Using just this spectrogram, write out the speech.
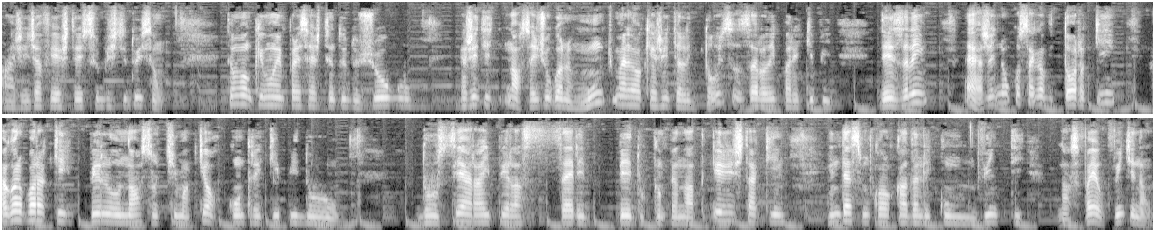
Ah, a gente já fez três substituições. Então vamos que vamos para esse restante do jogo. A gente, nossa, aí jogando muito melhor que a gente ali. 2 a 0 ali para a equipe deles ali. É, a gente não consegue a vitória aqui. Agora bora aqui pelo nosso time aqui, ó. Contra a equipe do, do Ceará e pela Série B do campeonato. Que a gente está aqui em décimo colocado ali com 20. Nossa, vai 20 não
